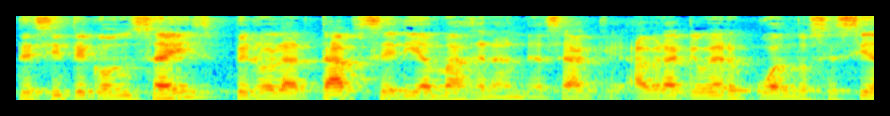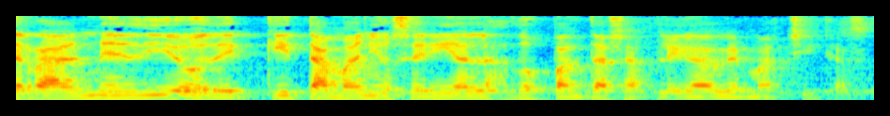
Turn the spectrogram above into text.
de 7,6, pero la tab sería más grande. O sea, que habrá que ver cuando se cierra al medio de qué tamaño serían las dos pantallas plegables más chicas.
